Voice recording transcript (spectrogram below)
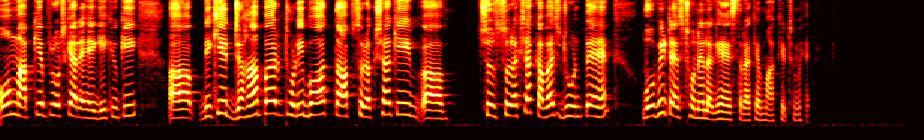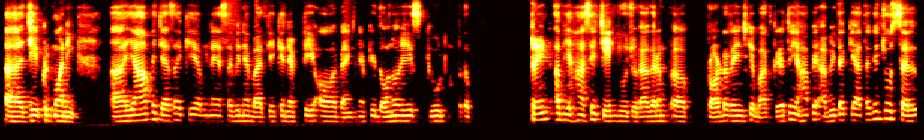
ओम आपकी अप्रोच क्या रहेगी? क्योंकि देखिए जहाँ पर थोड़ी बहुत आप सुरक्षा की आ, सुरक्षा कवच ढूंढते हैं वो भी टेस्ट होने लगे हैं इस तरह के मार्केट में। जी गुड मॉर्निंग यहाँ पे जैसा कि हमने सभी ने बात की कि निफ्टी और बैंक निफ्टी दोनों ही स्क्यूड मतलब ट्रेंड अब यहाँ से चेंज हो चुका है। अगर हम ब्रॉडर रेंज की बात करें तो यहाँ पे अभी तक क्या था कि जो सेल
